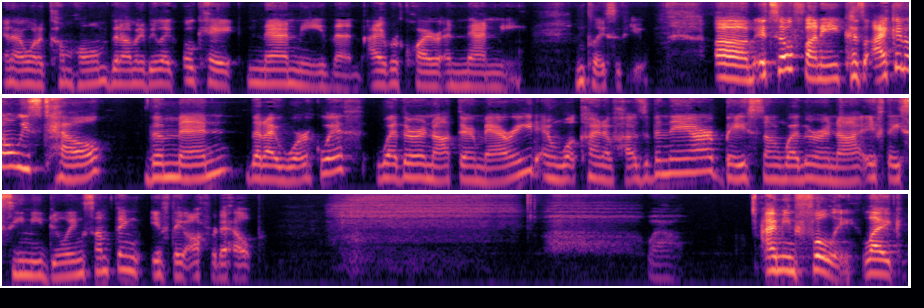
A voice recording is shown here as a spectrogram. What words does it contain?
and I want to come home, then I'm going to be like, okay, nanny, then I require a nanny in place of you. Um, it's so funny because I can always tell the men that I work with, whether or not they're married and what kind of husband they are, based on whether or not if they see me doing something, if they offer to help. Wow. I mean, fully. Like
